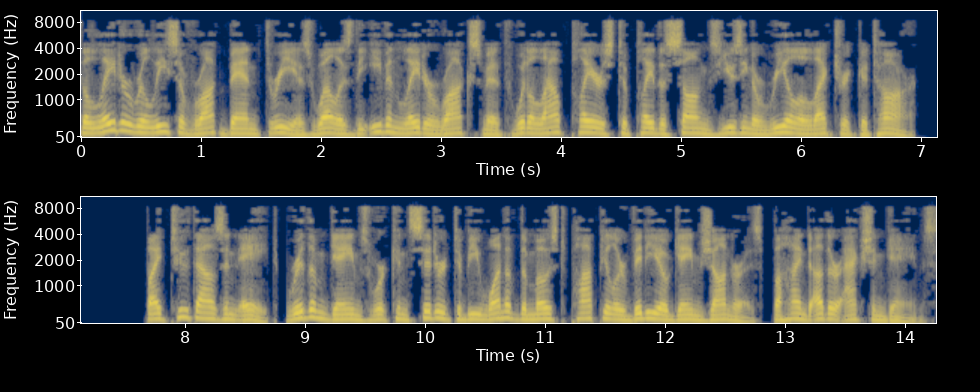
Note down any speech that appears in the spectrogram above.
The later release of Rock Band 3 as well as the even later Rocksmith would allow players to play the songs using a real electric guitar. By 2008, rhythm games were considered to be one of the most popular video game genres, behind other action games.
